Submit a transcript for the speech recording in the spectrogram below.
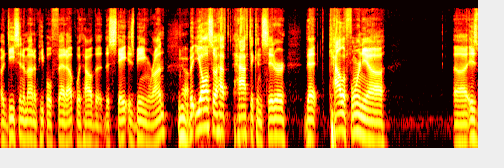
a decent amount of people fed up with how the, the state is being run. Yeah. But you also have have to consider that California uh, is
